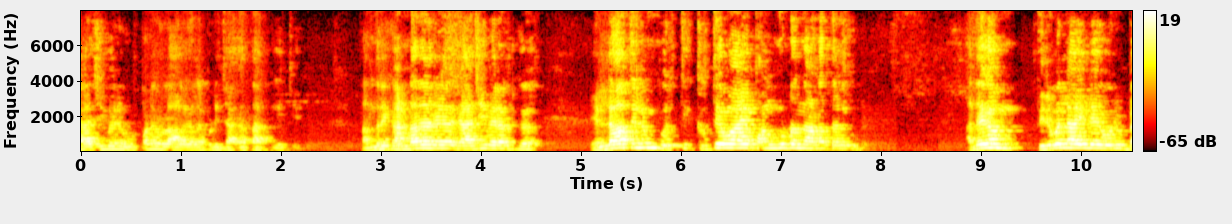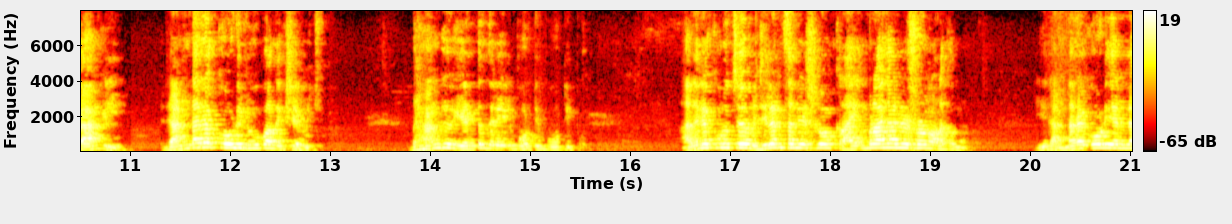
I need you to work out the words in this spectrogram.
രാജീവര് ഉൾപ്പെടെയുള്ള ആളുകളെ പിടിച്ച് അകത്താക്കുകയും ചെയ്തു. തന്ത്രി കണ്ഠരര് രാജീവരർക്ക് എല്ലാത്തിലും കൃത്യമായ പങ്കുണ്ടെന്നാണ് തെളിവുകൾ. അദ്ദേഹം തിരുവല്ലായിലെ ഒരു ബാങ്കിൽ രണ്ടര കോടി രൂപ നിക്ഷേപിച്ചു. ബാങ്ക് എട്ട് നിലയിൽ പൊട്ടി പൂട്ടിപ്പോയി. അതിനെക്കുറിച്ച് വിജിലൻസ് അന്വേഷണവും ക്രൈംബ്രാഞ്ച് അന്വേഷണവും നടക്കുന്നുണ്ട് ഈ രണ്ടര കോടിയല്ല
